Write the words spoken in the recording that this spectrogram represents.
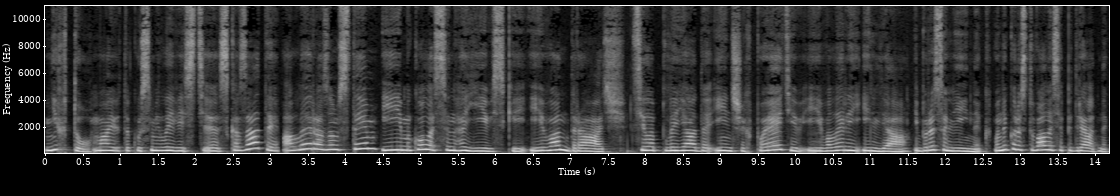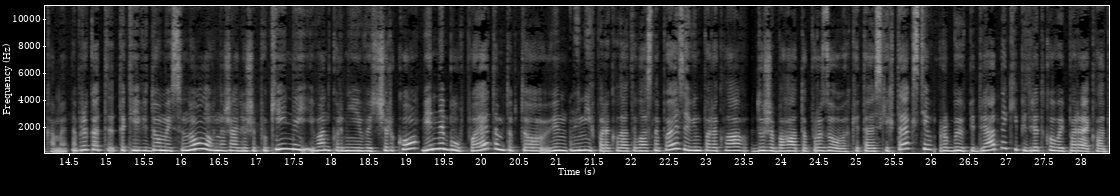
ніхто маю таку сміливість е, сказати, але разом з тим і Микола Сенгаївський, і Іван Драч, ціла плеяда інших поетів, і Валерій Ілля, і Борис Олійник. Вони користувалися підрядниками. Наприклад, такий відомий синолог, на жаль, уже покійний Іван Корнієвич Черко. Він не був поетом, тобто він не міг перекладати власне поезію. Він переклав дуже багато прозових китайських текстів, робив підрядники, підрядковий переклад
